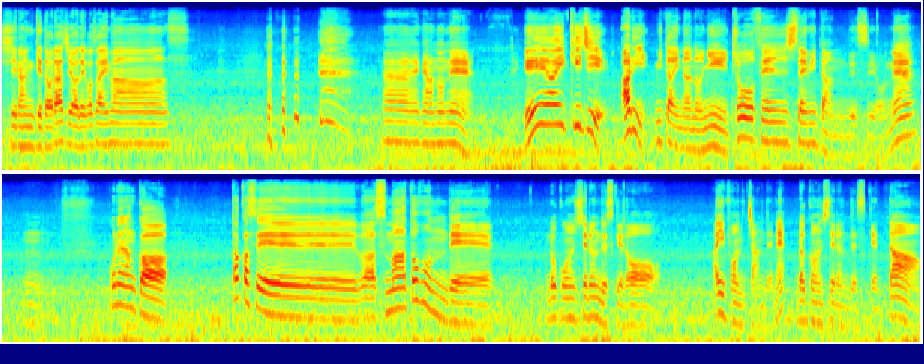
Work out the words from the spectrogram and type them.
知らんけどラジオでございます ああのね AI 記事ありみたいなのに挑戦してみたんですよね。うん、これなんか高瀬はスマートフォンで録音してるんですけど iPhone ちゃんでね録音してるんですけど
